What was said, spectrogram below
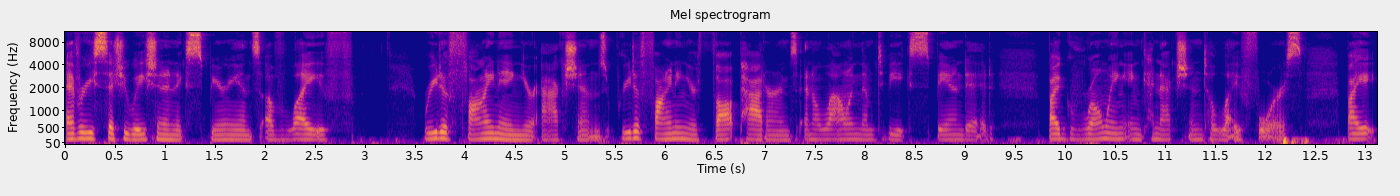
every situation and experience of life redefining your actions, redefining your thought patterns, and allowing them to be expanded by growing in connection to life force, by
